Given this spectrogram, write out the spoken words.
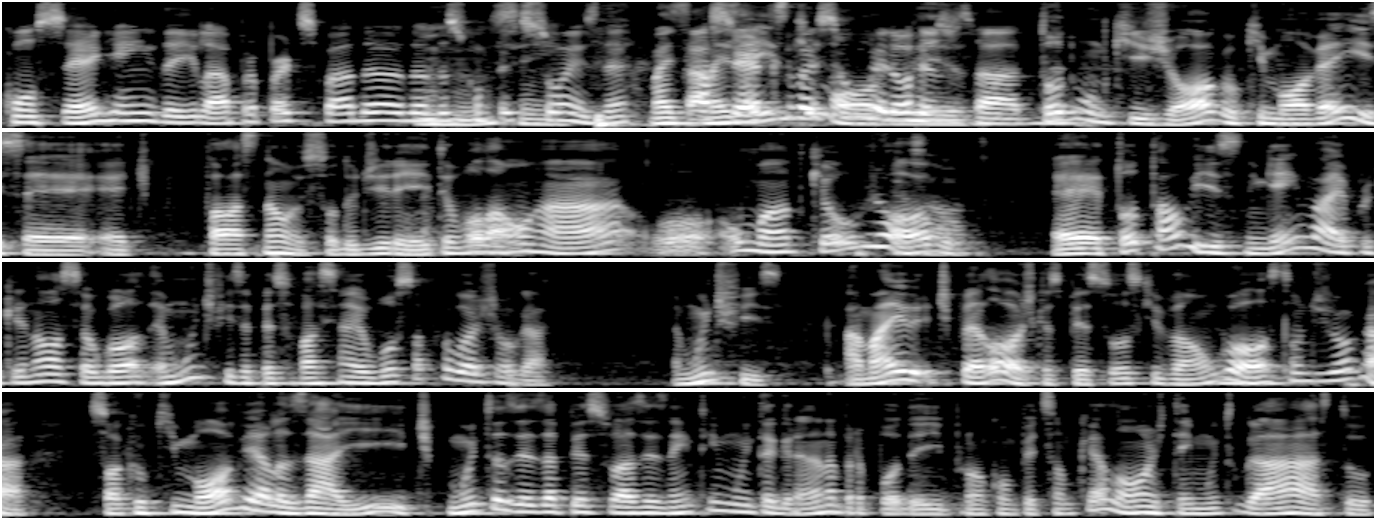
conseguem ainda ir lá pra participar da- da- das Uhum, competições, né? Mas, tá mas certo é que isso vai que ser o move melhor mesmo. resultado. né? Todo mundo que joga, o que move é isso. É, é tipo, falar assim, não, eu sou do direito, eu vou lá honrar o, o manto que eu jogo. Exato. É total isso. Ninguém vai, porque, nossa, eu gosto. É muito difícil a pessoa falar assim, ah, eu vou só porque eu gosto de jogar. É muito difícil. A maioria, tipo, é lógico, as pessoas que vão gostam de jogar. Só que o que move elas aí, tipo, muitas vezes a pessoa às vezes nem tem muita grana pra poder ir pra uma competição porque é longe, tem muito gasto,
